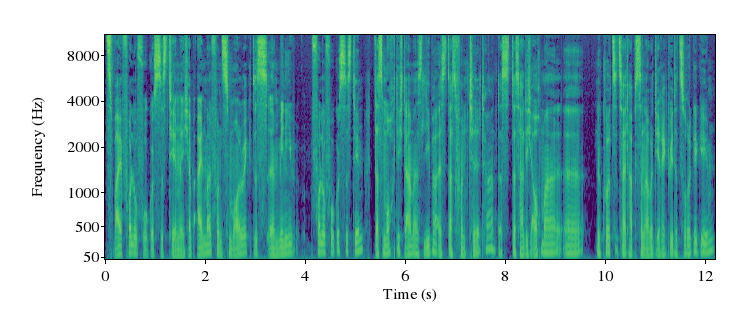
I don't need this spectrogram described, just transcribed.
zwei Follow-Focus-Systeme. Ich habe einmal von Small Rig das äh, Mini-Follow-Focus-System. Das mochte ich damals lieber als das von Tilta. Das, das hatte ich auch mal äh, eine kurze Zeit, habe es dann aber direkt wieder zurückgegeben.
